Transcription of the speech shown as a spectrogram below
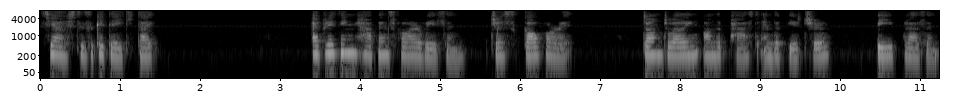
シェアし続けていきたい Everything happens for a reason. Just go for it. Don't dwelling on the past and the future. Be present.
